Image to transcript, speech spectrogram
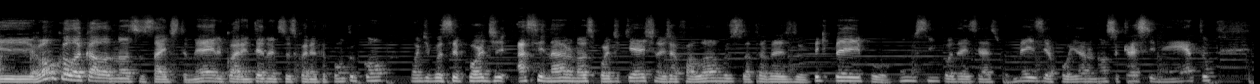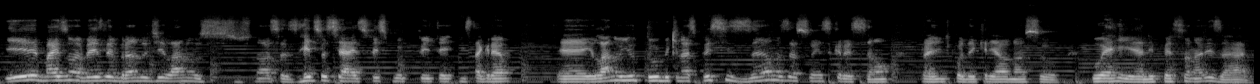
E vamos colocar lá no nosso site também, no quarentenadeseus40.com, onde você pode assinar o nosso podcast, nós já falamos, através do PicPay, por 1, 5 ou 10 reais por mês e apoiar o nosso crescimento. E mais uma vez, lembrando de ir lá nas nossas redes sociais, Facebook, Twitter, Instagram, é, e lá no YouTube, que nós precisamos da sua inscrição para a gente poder criar o nosso URL personalizado.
